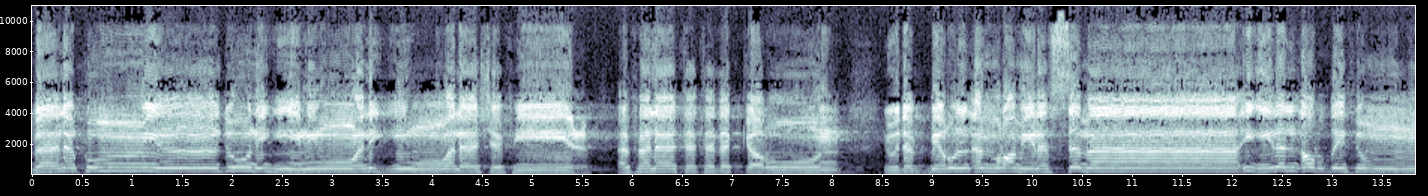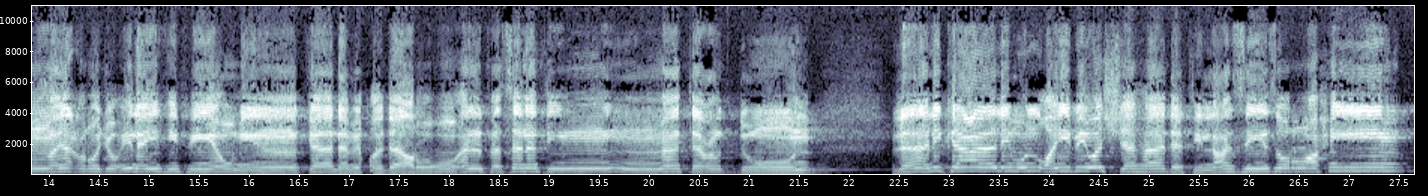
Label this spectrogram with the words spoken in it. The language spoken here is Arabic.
ما لكم من دونه من ولي ولا شفيع. أفلا تتذكرون؟ يدبر الأمر من السماء إلى الأرض ثم يعرج إليه في يوم كان مقداره ألف سنة مما تعدون. ذلك عالم الغيب والشهادة العزيز الرحيم.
